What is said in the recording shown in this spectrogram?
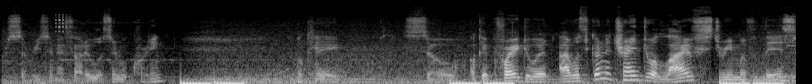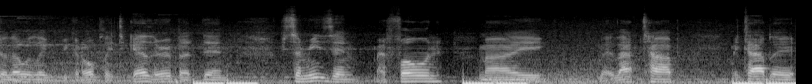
For some reason, I thought it wasn't recording. Okay, so okay. Before I do it, I was gonna try and do a live stream of this, so that way like we could all play together. But then, for some reason, my phone, my my laptop, my tablet,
